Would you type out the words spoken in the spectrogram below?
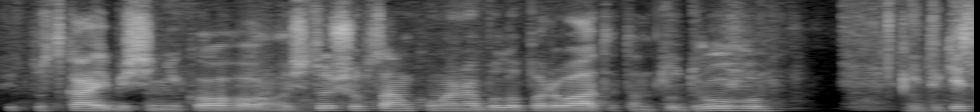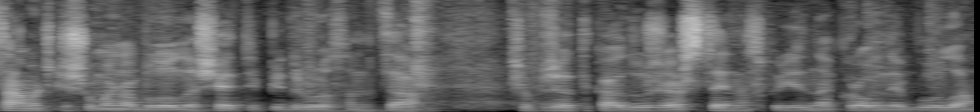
Підпускає більше нікого. Ось ту, щоб самку можна було парувати, там ту другу. І такі самочки, що можна було лишити під другого самця, щоб вже така дуже аж сильна спорідна кров не була.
